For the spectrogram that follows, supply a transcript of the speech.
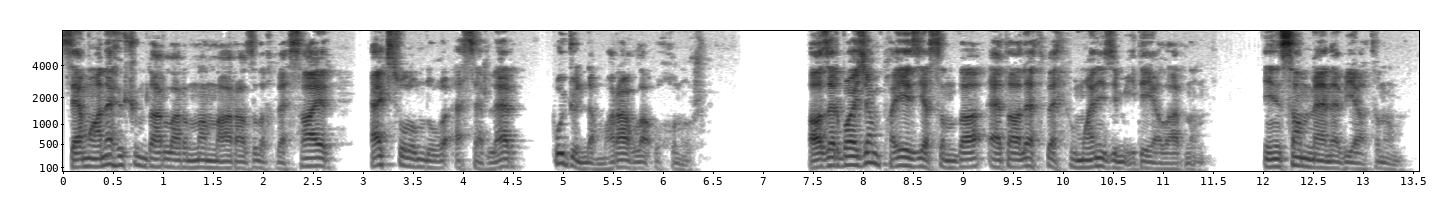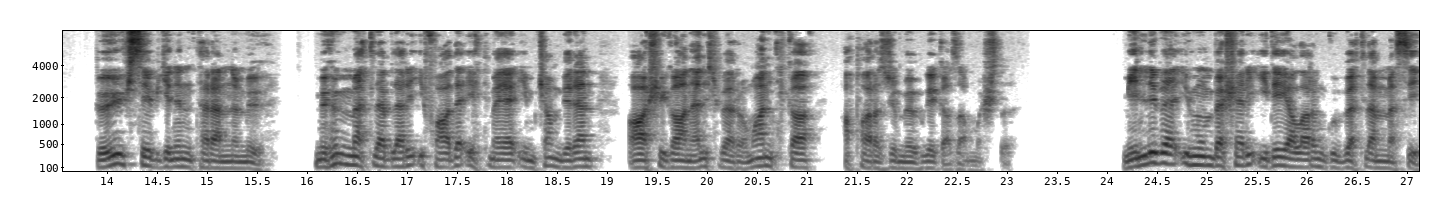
zəmanə hökmdarlarından narazılıq və s. əks olunduğu əsərlər bu gün də maraqla oxunur. Azərbaycan poeziyasında ədalət və humanizm ideyalarının, insan mənəviyyatının, böyük sevginin tərənnümü, mühüm mətləbləri ifadə etməyə imkan verən aşiqanəlik və romantika aparıcı mövqe qazanmışdı. Milli və ümumbəşəri ideyaların qüvvətlənməsi,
